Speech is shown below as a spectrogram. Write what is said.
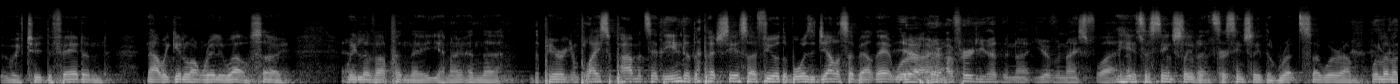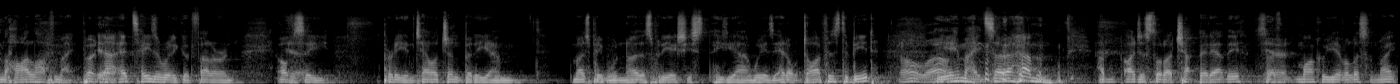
we've chewed the fat, and now we get along really well. So we live up in the you know in the the Peregrine Place apartments at the end of the pitch there. So a few of the boys are jealous about that. We're yeah. I've heard you had the you have a nice flat. yeah, That's it's essentially the, it's heard. essentially the Ritz. So we're um, we're living the high life, mate. But no, Yeah. it's he's a really good fella and obviously pretty intelligent. But he um, most people wouldn't know this, but he actually he uh, wears adult diapers to bed. Oh wow. Yeah, mate. So um, I, I just thought I'd chuck that out there. So Yeah. if, Michael, you have a listen, mate.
